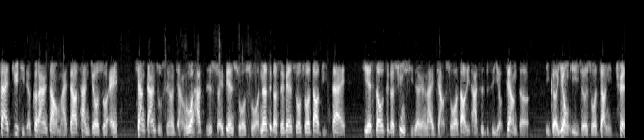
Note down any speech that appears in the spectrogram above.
在具体的个案上，我们还是要探究说，哎，像刚刚主持人有讲，如果他只是随便说说，那这个随便说说到底在。接收这个讯息的人来讲，说到底他是不是有这样的一个用意，就是说叫你确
